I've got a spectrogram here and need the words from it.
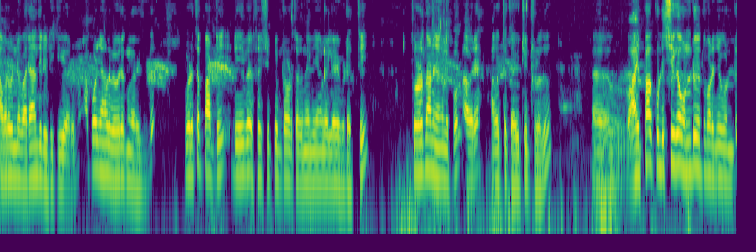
അവർ പിന്നെ വരാന്തിലിരിക്കുകയായിരുന്നു അപ്പോൾ ഞങ്ങൾ വിവരങ്ങൾ അറിയുന്നത് ഇവിടുത്തെ party D Y F C P പ്രവർത്തകർ നിലയിൽ ഞങ്ങളെല്ലാം ഇവിടെ എത്തി. തുടർന്നാണ് ഞങ്ങളിപ്പോൾ അവരെ അകത്ത് കയറ്റിയിട്ടുള്ളത്. വായ്പാ കുടിശ്ശിക ഉണ്ട് എന്ന് പറഞ്ഞുകൊണ്ട്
